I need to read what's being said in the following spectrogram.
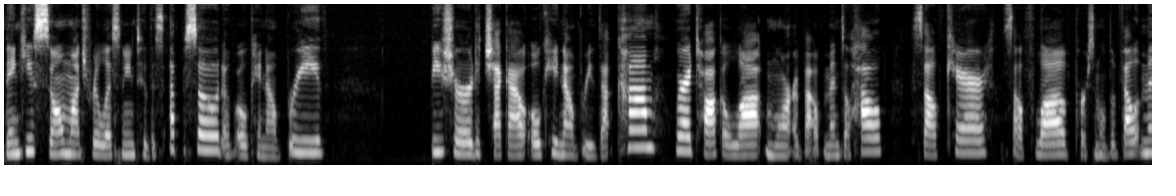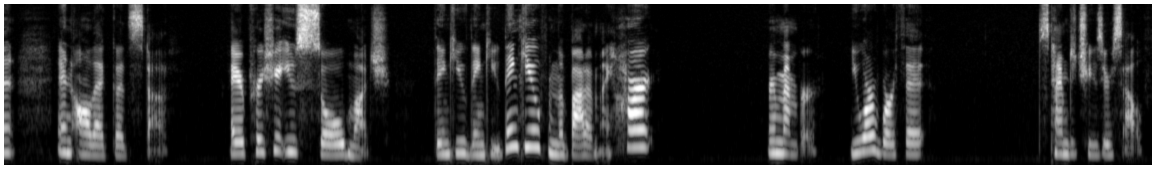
Thank you so much for listening to this episode of OK Now Breathe. Be sure to check out OKNowBreathe.com, where I talk a lot more about mental health, self care, self love, personal development, and all that good stuff. I appreciate you so much Thank you, thank you, thank you from the bottom of my heart. Remember, you are worth it. It's time to choose yourself.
